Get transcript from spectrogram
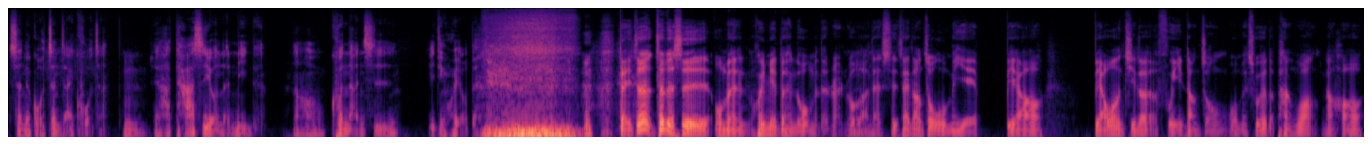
神的国正在扩展，嗯，所以它它是有能力的，然后困难是一定会有的。对，真真的是我们会面对很多我们的软弱嗯啦，但是在当中我们也不要不要忘记了福音当中我们所有的盼望，然后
